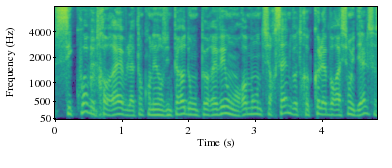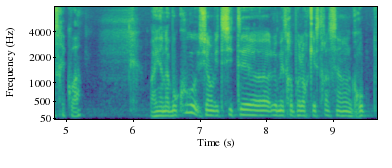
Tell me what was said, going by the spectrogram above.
C'est quoi votre rêve, là, tant qu'on est dans une période où on peut rêver, où on remonte sur scène? Votre collaboration idéale, ce serait quoi? Il y en a beaucoup. J'ai envie de citer le Métropole Orchestra. C'est un groupe,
